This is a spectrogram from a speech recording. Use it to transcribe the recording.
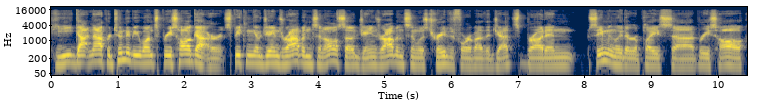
he got an opportunity once Breece Hall got hurt. Speaking of James Robinson, also, James Robinson was traded for by the Jets, brought in seemingly to replace uh, Breece Hall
